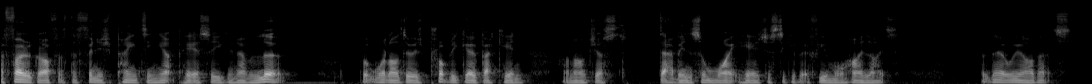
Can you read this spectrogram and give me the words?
a photograph of the finished painting up here so you can have a look. But what I'll do is probably go back in and I'll just dab in some white here just to give it a few more highlights. But there we are, that's,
